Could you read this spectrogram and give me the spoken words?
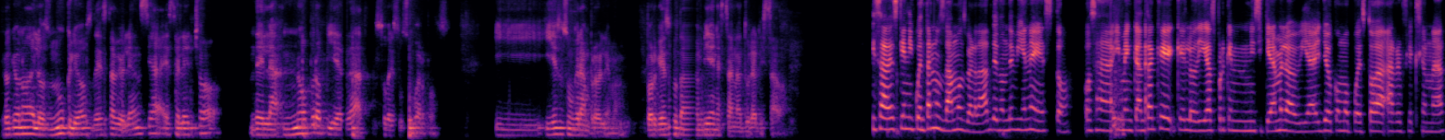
creo que uno de los núcleos de esta violencia es el hecho de la no propiedad sobre sus cuerpos. Y, y eso es un gran problema, porque eso también está naturalizado. Y sabes que ni cuenta nos damos, ¿verdad? ¿De dónde viene esto? O sea, y me encanta que, que lo digas porque ni siquiera me lo había yo como puesto a, reflexionar.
